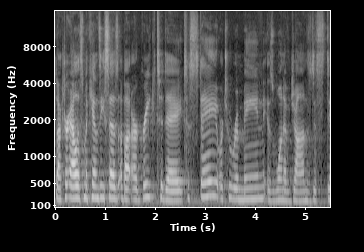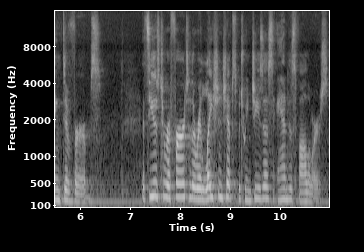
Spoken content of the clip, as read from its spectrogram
Dr. Alyce McKenzie says about our Greek today to stay or to remain is one of John's distinctive verbs. It's used to refer to the relationships between Jesus and his followers.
